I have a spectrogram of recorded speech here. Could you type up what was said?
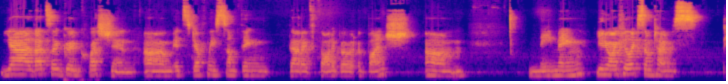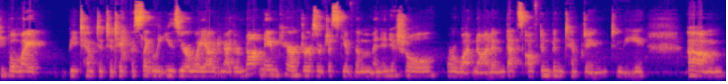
yeah, that's a good question. Um, it's definitely something that I've thought about a bunch. Um, naming, you know, I feel like sometimes people might be tempted to take the slightly easier way out and either not name characters or just give them an initial or whatnot. And that's often been tempting to me. Um,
